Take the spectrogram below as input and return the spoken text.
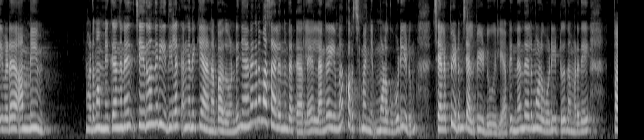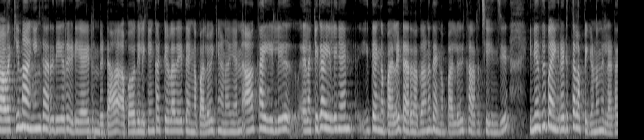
ഇവിടെ അമ്മയും അവിടെ മമ്മിയൊക്കെ അങ്ങനെ ചെയ്തു വന്ന രീതിയിൽ അങ്ങനെയൊക്കെയാണ്. അപ്പോൾ അതുകൊണ്ട് ഞാനങ്ങനെ മസാല ഒന്നും പറ്റാറില്ല. എല്ലാം കഴിയുമ്പോൾ കുറച്ച് മഞ്ഞ മുളക് പൊടി ഇടും. ചിലപ്പോൾ ഇടും ചിലപ്പോൾ ഇടൂല്ല. അപ്പോൾ ഇന്ന് എന്തായാലും മുളക് പൊടി ഇട്ടു. നമ്മുടെ പാവയ്ക്കും മാങ്ങയും കറുതി റെഡി ആയിട്ടുണ്ട് കേട്ടോ അപ്പോൾ ഇതിലേക്ക് ഞാൻ കട്ടിയുള്ള അതേ തേങ്ങാപ്പാൽ ഒഴിക്കുകയാണ് ഞാൻ ആ കയ്യിൽ ഇളക്കിയ കയ്യിൽ ഞാൻ ഈ തേങ്ങാപ്പാൽ ഇട്ടായിരുന്നു. അതാണ് തേങ്ങാപ്പാൽ ഒരു കളർ ചേഞ്ച് ഇനി അത് ഭയങ്കരമായിട്ട് തിളപ്പിക്കണമെന്നില്ല കേട്ടോ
